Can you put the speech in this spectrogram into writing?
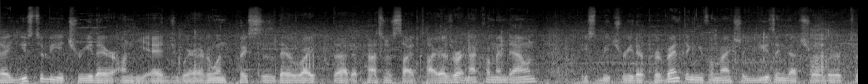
there used to be a tree there on the edge where everyone places their right, uh, the passenger side tires right now coming down. There used to be a tree there preventing you from actually using that shoulder to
